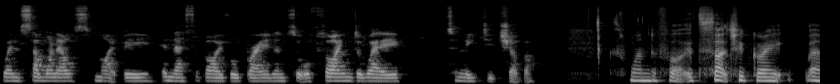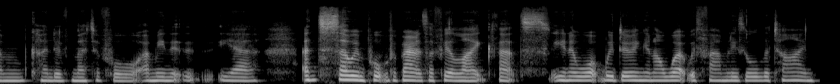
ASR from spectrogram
when someone else might be in their survival brain and sort of find a way to meet each other? It's wonderful. It's such a great um, kind of metaphor. I mean, it, yeah, and so important for parents. I feel like that's you know what we're doing in our work with families all the time,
